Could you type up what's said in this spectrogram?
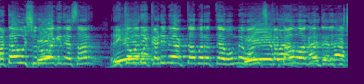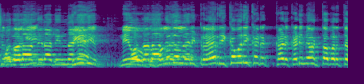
ಕಟಾವು ಶುರುವಾಗಿದೆ ಸರ್. ರಿಕವರಿ ಕಡಿಮೆ ಆಗ್ತಾ ಬರುತ್ತೆ. ಒಮ್ಮೆ ಕಟಾವು ನೀವು ಮೊದಲ ಹೊಲದಲ್ಲಿ ಬಿಟ್ರೆ ರಿಕವರಿ ಕಡಿಮೆ ಆಗ್ತಾ ಬರುತ್ತೆ.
